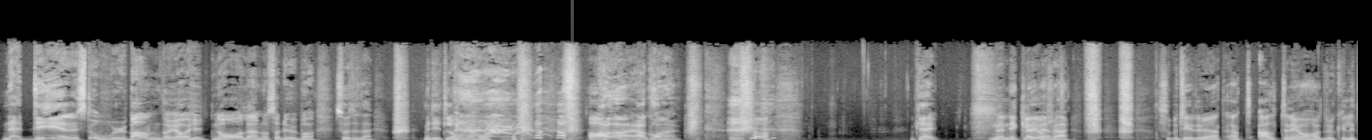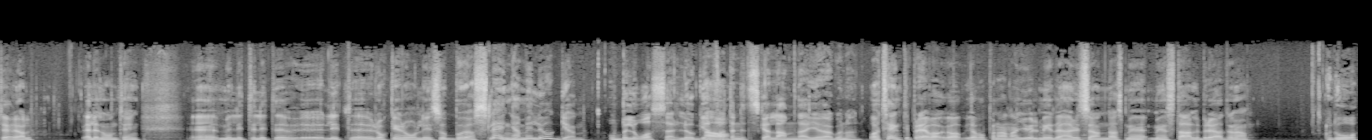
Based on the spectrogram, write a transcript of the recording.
nej, det är storband och jag har hyrt Nalen och så har du bara suttit där med ditt långa hår. ja, jag kommer. Okej. När Niklas gör så här så betyder det att, att alltid när jag har druckit lite öl eller någonting eh, med lite, lite, eh, lite rock'n'roll i så börjar jag slänga med luggen. Och blåser luggen Ja. för att den inte ska landa i ögonen. Och jag tänkte på det, jag var, jag- var på en annan julmiddag här i söndags med, med stallbröderna. Och då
